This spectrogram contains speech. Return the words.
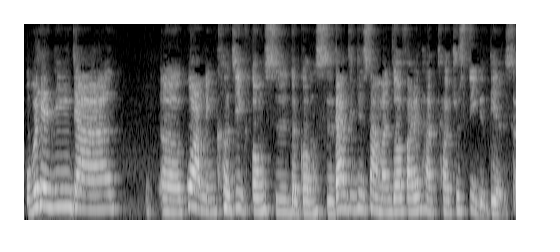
我被天津一家呃挂名科技公司的公司，但进去上班之后，发现他他就是一个电商，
